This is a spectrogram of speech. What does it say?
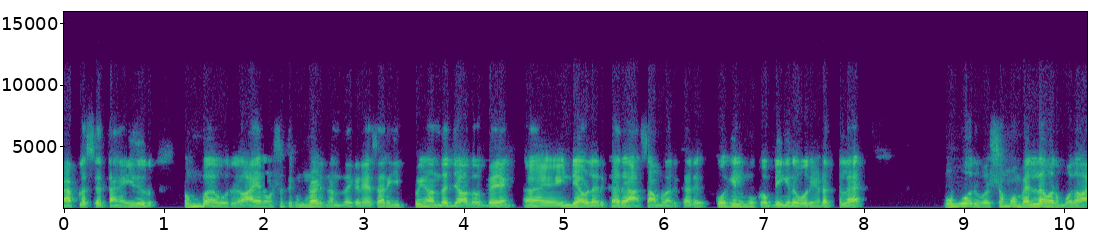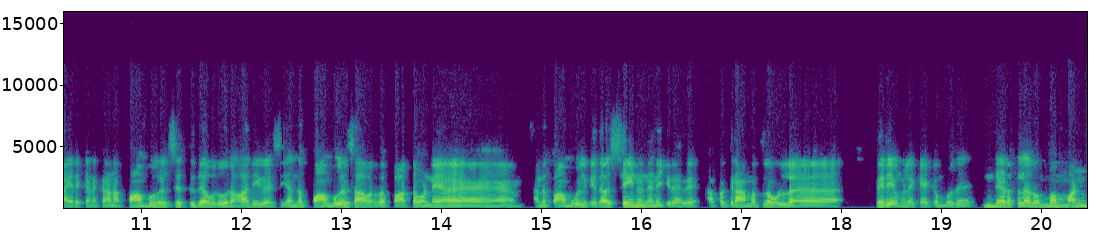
மேப்ல சேர்த்தாங்க. இது ரொம்ப ஒரு ஆயிரம் வருஷத்துக்கு முன்னாடி நடந்தது கிடையாது சார். இப்பயும் அந்த ஜாதவ் பேங் இந்தியாவில் இருக்காரு அசாம்ல இருக்காரு. கோகில்முக் அப்படிங்கிற ஒரு இடத்துல ஒவ்வொரு வருஷமும் வெள்ளம் வரும்போது ஆயிரக்கணக்கான பாம்புகள் செத்துது. அவர் ஒரு ஆதிவாசி. அந்த பாம்புகள் சாவறதை பார்த்த உடனே அந்த பாம்புகளுக்கு ஏதாவது செய்யணும்னு நினைக்கிறாரு. அப்ப கிராமத்துல உள்ள பெரியவங்களை கேட்கும்போது இந்த இடத்துல ரொம்ப மண்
